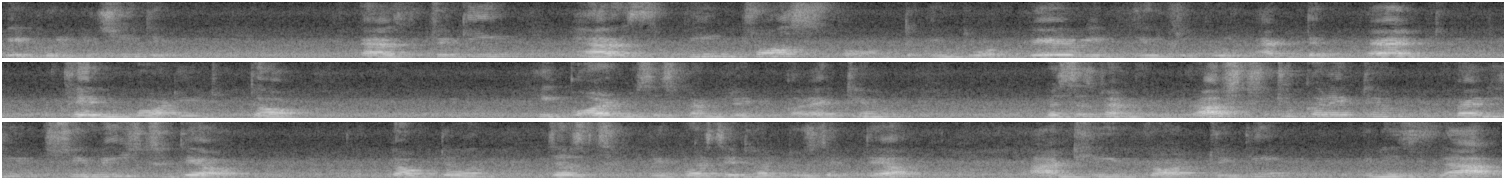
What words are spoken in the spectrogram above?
it will be cheating, as Tricky has been transformed into a very beautiful, active and thin-bodied dog. He called Mrs. Pumphrey to correct him. Mrs. Pumphrey rushed to correct him. When he, she reached there, doctor just requested her to sit there and he brought Tricky in his lap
